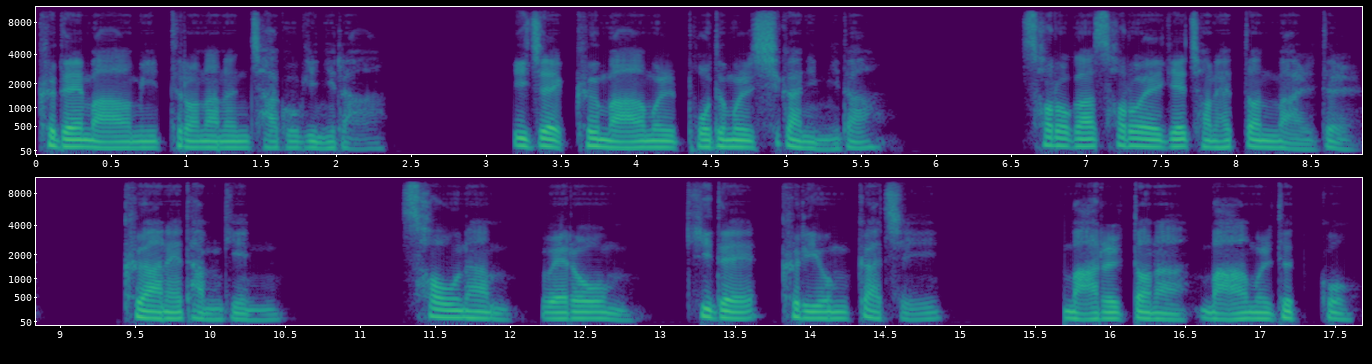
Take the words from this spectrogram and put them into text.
그대 마음이 드러나는 자국이니라. 이제 그 마음을 보듬을 시간입니다. 서로가 서로에게 전했던 말들, 그 안에 담긴 서운함, 외로움, 기대, 그리움까지 말을 떠나 마음을 듣고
